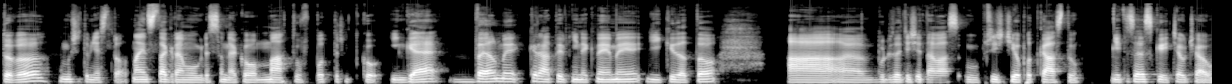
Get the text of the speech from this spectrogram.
TV, můžete mě sledovat na Instagramu, kde jsem jako Matův potřítko IG, velmi kreativní nicknamy, díky za to a budu se těšit na vás u příštího podcastu. Mějte se hezky, čau čau.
